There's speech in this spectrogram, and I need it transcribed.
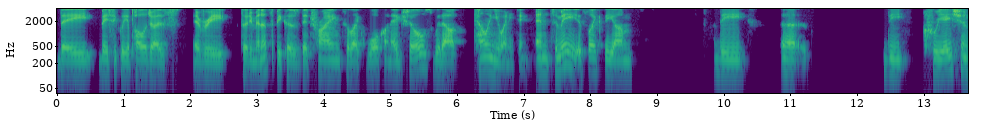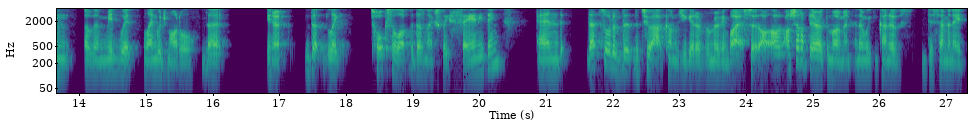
they basically apologize every 30 minutes because they're trying to like walk on eggshells without telling you anything and to me it's like the um the uh, the creation of a midwit language model that you know that like talks a lot but doesn't actually say anything. And that's sort of the, the two outcomes you get of removing bias. So I'll, I'll shut up there at the moment, and then we can kind of disseminate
